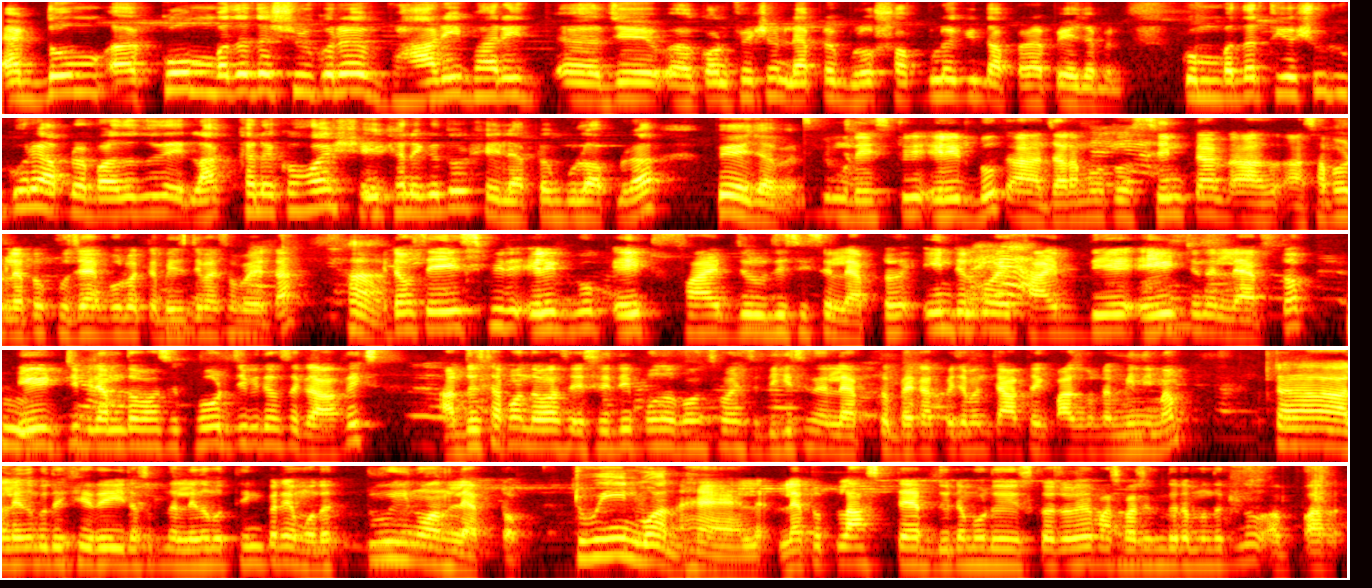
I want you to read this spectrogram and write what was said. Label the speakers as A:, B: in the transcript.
A: একদম আহ, কম বাজার শুরু করে ভারী ভারী যে কনফিউশন ল্যাপটপগুলো সবগুলো কিন্তু আপনারা পেয়ে যাবেন। কম বাজার থেকে শুরু করে আপনার বাজার যদি লাখ খানেক হয় সেইখানে কিন্তু সেই ল্যাপটপগুলো আপনারা পেয়ে যাবেন।
B: এইচপি এলিট বুক যারা মূলত সিম কার্ড সাপোর্ট ল্যাপটপ খুঁজে আমি বলব একটা বেস্ট ডিভাইস হবে এটা।
A: হ্যাঁ।
B: এটা হচ্ছে HP elite book eight five zero G six এর ল্যাপটপ ইন্টেল কোর ফাইভ দিয়ে এইট জেনের ল্যাপটপ। এইট জিবি র্যাম দেওয়া আছে ফোর জিবি দেওয়া আছে গ্রাফিক্স আর দুই স্থাপন দেওয়া আছে এসএসডি পনেরো পয়েন্ট ছয় বিগিসেনের ল্যাপটপ ব্যাকআপ পেয়ে যাবেন চার থেকে পাঁচ ঘণ্টা মিনিমাম একটা লেনোভো দেখিয়ে দিই এটা আপনার লেনোভো থিঙ্কপ্যাডের মধ্যে two in one laptop
A: two in one
B: হ্যাঁ ল্যাপটপ প্লাস ট্যাব দুইটা মোড ইউজ করা যাবে পাশাপাশি কিন্তু মধ্যে কিন্তু আপনার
